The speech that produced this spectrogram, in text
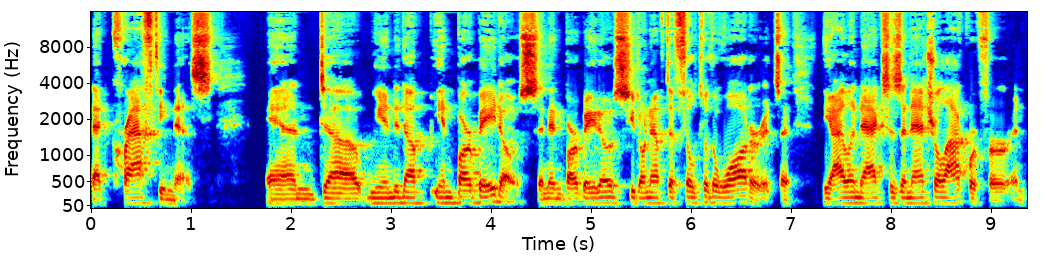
that craftiness. And uh, we ended up in Barbados. And in Barbados, you don't have to filter the water. It's a, the island acts as a natural aquifer, and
